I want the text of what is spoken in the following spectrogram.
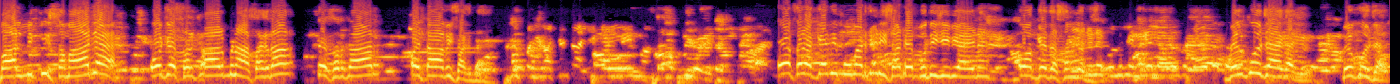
ਵਾਲਮੀਕੀ ਸਮਾਜ ਹੈ, ਉਹ ਜੇ ਸਰਕਾਰ ਬਣਾ ਸਕਦਾ ਤੇ ਸਰਕਾਰ ਪਲਟਾ ਵੀ ਸਕਦਾ ਹੈ। ਇਹ ਫਿਰ ਅੱਗੇ ਦੀ ਮੂਵਮੈਂਟ ਜਿਹੜੀ ਸਾਡੇ ਬੁੱਧੀ ਜੀ ਵੀ ਆਏ ਨੇ ਉਹ ਅੱਗੇ ਦੱਸਣਗੇ ਬਿਲਕੁਲ ਜਾਏਗਾ ਜੀ ਬਿਲਕੁਲ ਜਾਏਗਾ।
